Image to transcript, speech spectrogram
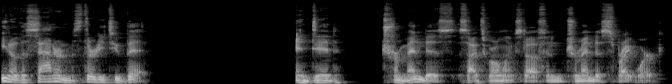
you know the saturn was 32 bit and did tremendous side scrolling stuff and tremendous sprite work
